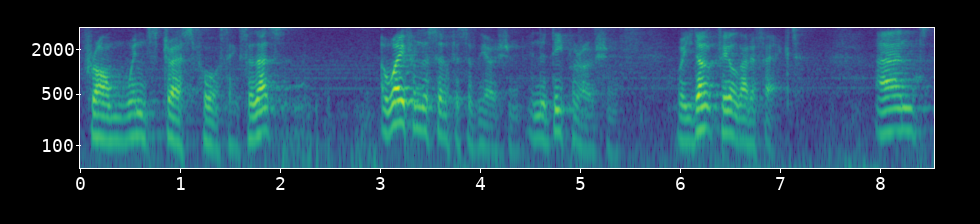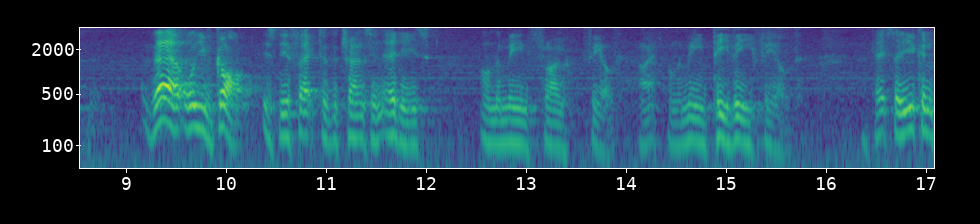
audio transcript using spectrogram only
from wind stress forcing. So that's away from the surface of the ocean, in the deeper ocean, where you don't feel that effect. And there, all you've got is the effect of the transient eddies on the mean flow field, right? On the mean PV field. Okay, so you can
